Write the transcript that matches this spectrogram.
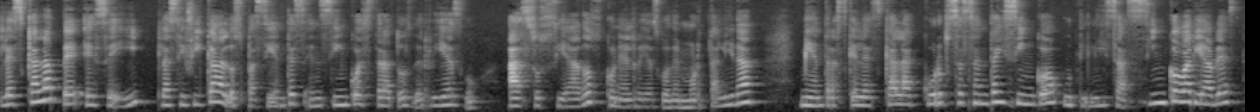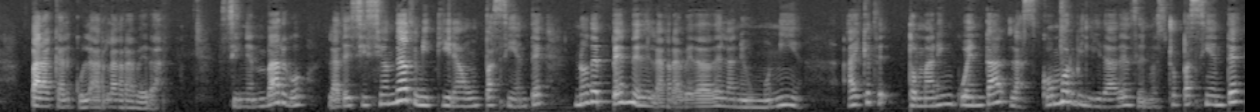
La escala PSI clasifica a los pacientes en cinco estratos de riesgo asociados con el riesgo de mortalidad, mientras que la escala CURB 65 utiliza cinco variables para calcular la gravedad. Sin embargo, la decisión de admitir a un paciente no depende de la gravedad de la neumonía. Hay que tomar en cuenta las comorbilidades de nuestro paciente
